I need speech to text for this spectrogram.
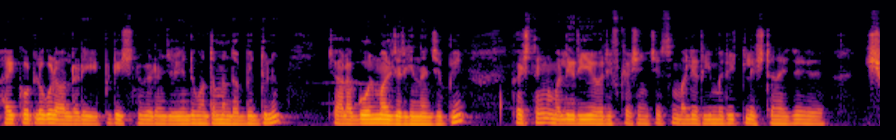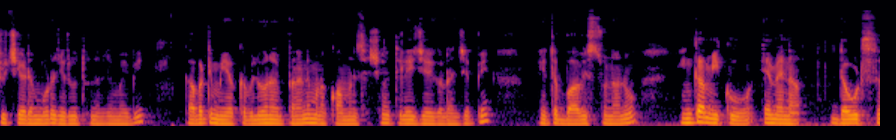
హైకోర్టులో కూడా ఆల్రెడీ పిటిషన్ వేయడం జరిగింది. కొంతమంది అభ్యర్థులు చాలా గోల్మాల్ జరిగిందని చెప్పి ఖచ్చితంగా మళ్ళీ రీవెరిఫికేషన్ చేసి మళ్ళీ రీమెరిట్ లిస్ట్ అనేది ఇష్యూ చేయడం కూడా జరుగుతుంది మేబీ కాబట్టి మీ యొక్క విలువైన అభిప్రాయాన్ని మన కామెంట్ సెక్షన్లో తెలియజేయగలరని చెప్పి అయితే భావిస్తున్నాను. ఇంకా మీకు ఏమైనా డౌట్స్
